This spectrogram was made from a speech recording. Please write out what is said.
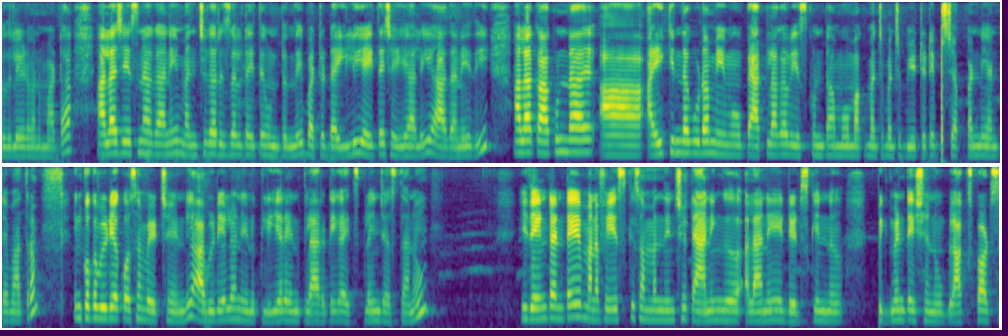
వదిలేయడం అనమాట అలా చేసినా కానీ మంచిగా రిజల్ట్ అయితే ఉంటుంది. బట్ డైలీ అయితే చేయాలి అదనేది. అలా కాకుండా ఆ ఐ కింద కూడా మేము ప్యాక్ లాగా వేసుకుంటాము. మాకు మంచి మంచి బ్యూటీ టిప్స్ చెప్పండి అంటే మాత్రం ఇంకొక వీడియో కోసం వెయిట్ చేయండి. ఆ వీడియోలో నేను క్లియర్ అండ్ క్లారిటీగా ఎక్స్ప్లెయిన్ చేస్తాను. ఇదేంటంటే మన ఫేస్కి సంబంధించి ట్యానింగ్ అలానే dead skin pigmentation black spots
